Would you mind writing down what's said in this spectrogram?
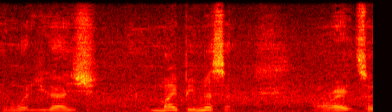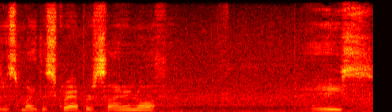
and what you guys might be missing. Alright, so this is Mike the Scrapper signing off. Peace.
